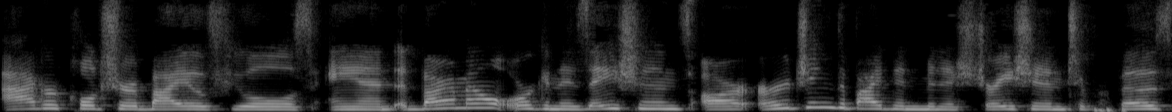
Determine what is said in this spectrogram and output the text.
agriculture, biofuels, and environmental organizations are urging the Biden administration to propose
